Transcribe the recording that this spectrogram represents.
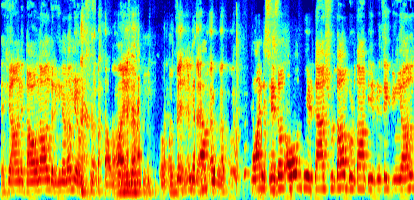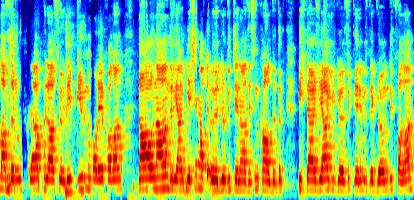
Eh, Yani Down Under inanamıyorum size. Aynen. Benim de. Yani sezon 11'den şuradan buradan birbirinize dünyanın laflarını ukala ukala söyleyip bir numaraya falan Down Under yani geçen hafta öldürdük cenazesini kaldırdık. Bihter Ziyagil gözlüklerimizle gömdük falan.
